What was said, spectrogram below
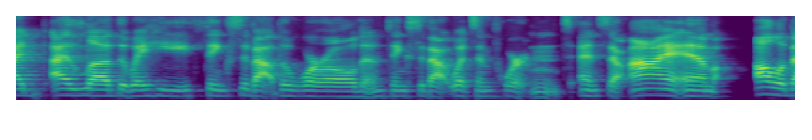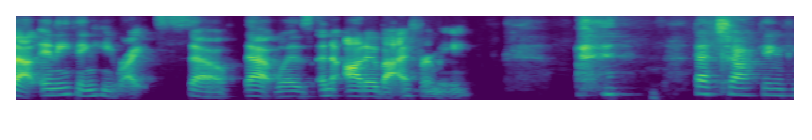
I I love the way he thinks about the world and thinks about what's important. And so I am all about anything he writes. So that was an auto buy for me. That's shocking,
